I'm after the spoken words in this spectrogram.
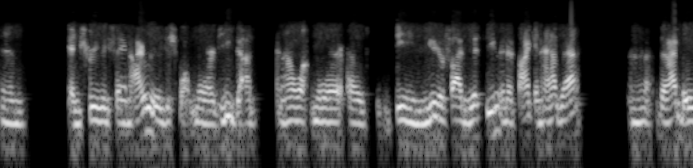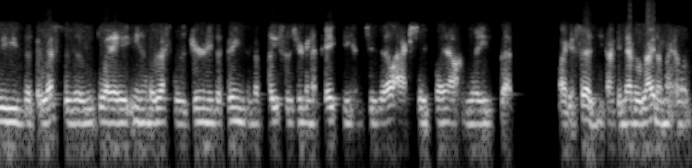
and and truly saying, I really just want more of you, God, and I want more of being unified with you, and if I can have that, uh, then I believe that the rest of the way, you know, the rest of the journey, the things and the places you're going to take me into, they'll actually play out in ways that like I said, I could never write on my own,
